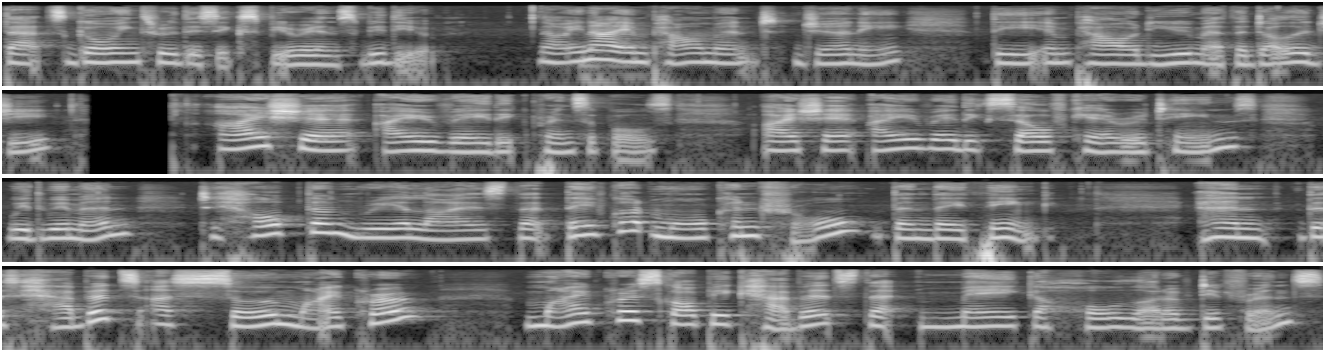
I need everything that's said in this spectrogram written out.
that's going through this experience with you. Now, in our empowerment journey, the Empowered You methodology, I share Ayurvedic principles. I share Ayurvedic self care routines with women to help them realize that they've got more control than they think. And these habits are so micro, microscopic habits that make a whole lot of difference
